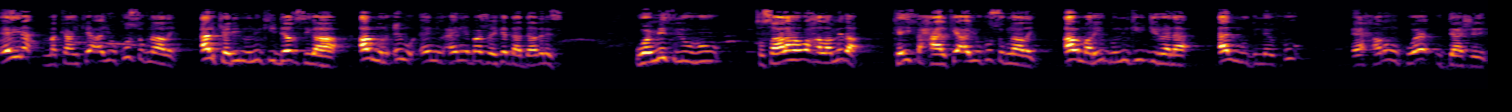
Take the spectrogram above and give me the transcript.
ayna makaankee ayuu ku sugnaaday. Alkariimu ninkii deeqsiga ahaa. Almuncimu ee nimcaynaya baashu ay ka daadaadanaysa. Wa miluhu tusaalahan waxaa la mid a kayfa xaalkee ayuu ku sugnaaday. Almariidu ninkii jiranaa almudnafu ee xanuunku waa udaashaday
